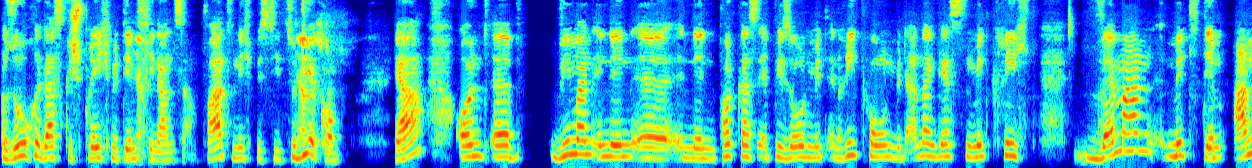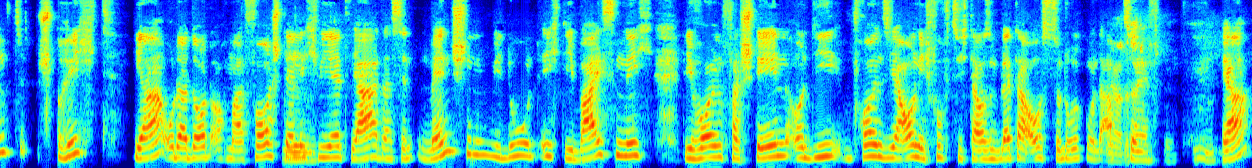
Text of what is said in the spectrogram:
suche das Gespräch mit dem ja. Finanzamt. Warte nicht, bis die zu dir kommen. Ja, und äh, wie man in den, äh, in den Podcast-Episoden mit Enrico und mit anderen Gästen mitkriegt, wenn man mit dem Amt spricht, ja, oder dort auch mal vorstellig mhm. wird, ja, das sind Menschen wie du und ich, die beißen nicht, die wollen verstehen und die freuen sich ja auch nicht, 50.000 Blätter auszudrücken und ja, abzuheften. Mhm. Ja,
